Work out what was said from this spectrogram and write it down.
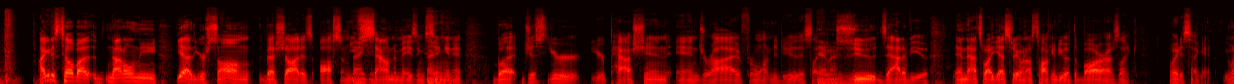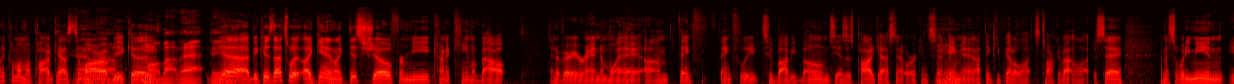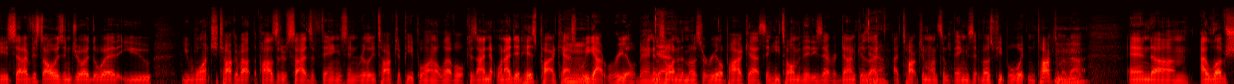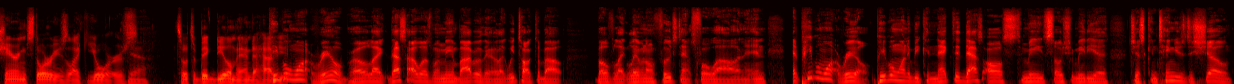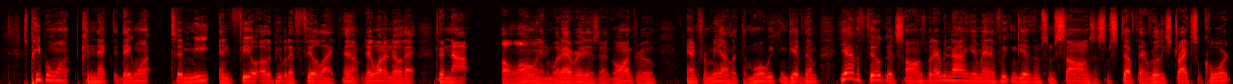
I can just tell by not only yeah your song best shot is awesome. You Thank you. sound amazing Thank singing you. it, but just your your passion and drive for wanting to do this like Yeah, exudes out of you. And that's why yesterday when I was talking to you at the bar, I was like, "Wait a second, you want to come on my podcast tomorrow?" bro. because I'm all about that, dude. yeah, because that's what again like this show for me kind of came about in a very random way. Um, thank, thankfully to Bobby Bones, he has his podcast network, and said, "Hey, Mhm. man, I think you've got a lot to talk about and a lot to say." And I said, "What do you mean?" He said, "I've just always enjoyed the way that you you want to talk about the positive sides of things and really talk to people on a level. Because I kn- when I did his podcast, Mhm. we got real, man. It was Yeah. one of the most real podcasts, and he told me that he's ever done because Yeah. I I talked to him on some things that most people wouldn't talk to him Mhm. about. And um, I love sharing stories like yours. Yeah. So it's a big deal, man, to have People you. want real, bro. Like that's how it was when me and Bobby were there. Like we talked about both like living on food stamps for a while, and and, and people want real. People want to be connected. That's all to me. Social media just continues to show. People want connected. They want to meet and feel other people that feel like them. They want to know that they're not alone in whatever it is they're going through. And for me, I was like, the more we can give them, yeah, the feel good songs, but every now and again, man, if we can give them some songs and some stuff that really strikes a chord,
